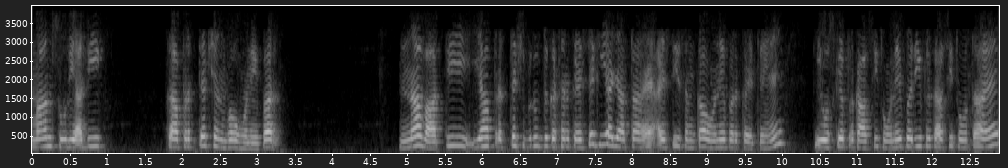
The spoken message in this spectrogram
मान सूर्य आदि का प्रत्यक्ष अनुभव होने पर न यह प्रत्यक्ष विरुद्ध कथन कैसे किया जाता है? ऐसी शंका होने पर कहते हैं कि उसके प्रकाशित होने पर ही प्रकाशित होता है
